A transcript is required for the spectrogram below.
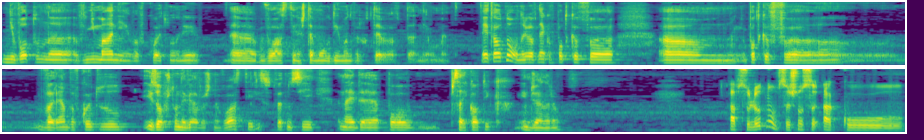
нивото на внимание, в което нали, власти неща могат да имат върху теб в дадения момент. Е, това отново, нали, в някакъв по-такъв, по-такъв вариант, в който изобщо не вярваш на власт или съответно си една идея по-псайкотик in general. Абсолютно. Всъщност, ако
